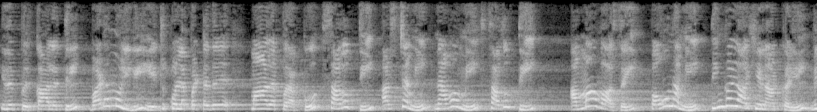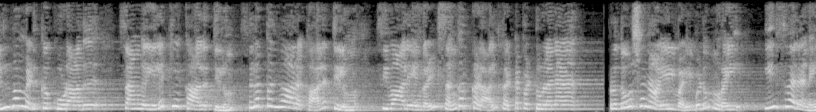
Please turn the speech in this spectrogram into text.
இது பிற்காலத்தில் வடமொழியில் ஏற்றுக்கொள்ளப்பட்டது. மாத பிறப்பு சதுர்த்தி அஷ்டமி நவமி சதுர்த்தி அமாவாசை பௌர்ணமி திங்கள் ஆகிய நாட்களில் வில்வம் எடுக்கக்கூடாது. சங்க இலக்கிய காலத்திலும் சிலப்பதிகார காலத்திலும் சிவாலயங்கள் சங்கர்களால் கட்டப்பட்டுள்ளன. பிரதோஷ நாளில் வழிபடும் முறை ஈஸ்வரனை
